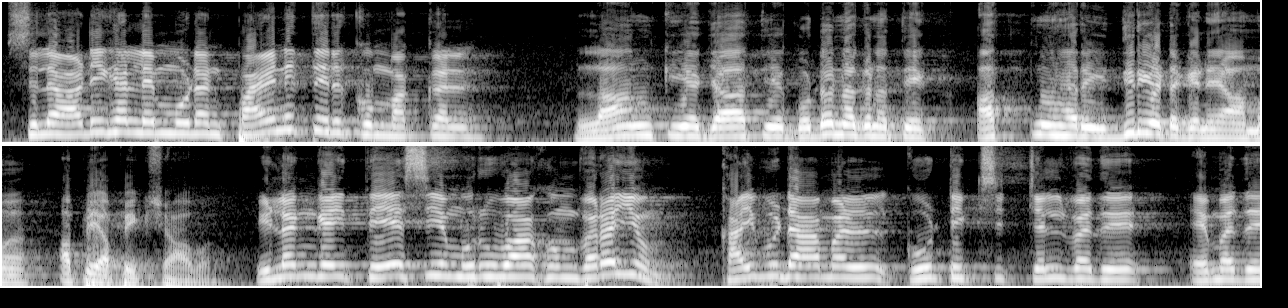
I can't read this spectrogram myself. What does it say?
சில அடிகள் எம்முடன் பயணித்து இருக்கும் மக்கள் ලාංකීය ජාතිය ගොඩනගනතෙක් අත්නොහැර ඉදිරියට ගෙන යාම අපේ අපේක්ෂාව. இலங்கை தேசியம் உருவாகும் வரையும் கைவிடாமல் கூட்டிச் செல்வது எமது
